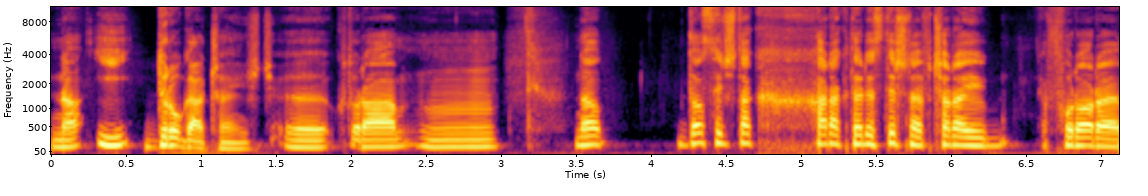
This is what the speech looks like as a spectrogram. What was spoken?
No i druga część, która mm, no, dosyć tak charakterystyczne. Wczoraj furorę,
